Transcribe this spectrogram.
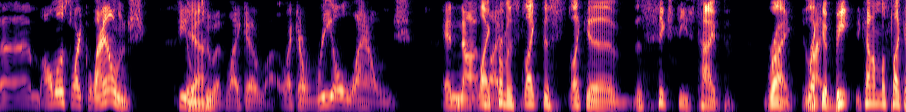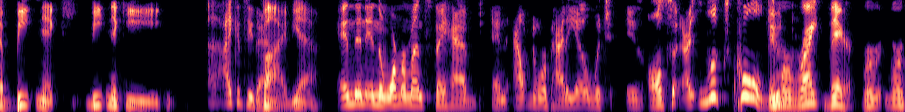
um, almost like lounge feel Yeah. to it, like a like a real lounge, and not like, like, from a like this like a the '60s type, right? Like Right. a beat, kind of almost like a beatnik, beatniky I I could see that. vibe. Yeah. And then in the warmer months, they have an outdoor patio, which is also it looks cool, dude. And we're right there. We're we're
